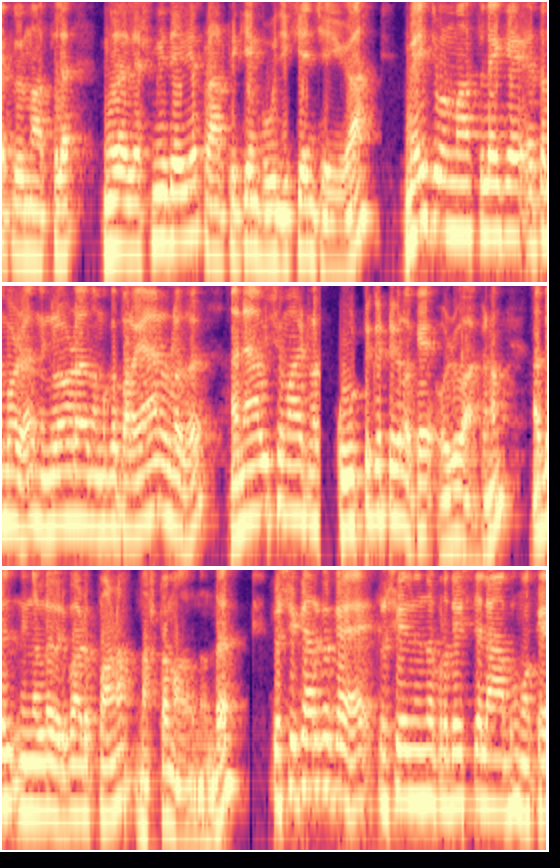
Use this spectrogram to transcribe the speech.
ഏപ്രിൽ മാസത്തിൽ നിങ്ങൾ ലക്ഷ്മി ദേവിയെ പ്രാർത്ഥിക്കുകയും പൂജിക്കുകയും ചെയ്യുക. മെയ് ജൂൺ മാസത്തിലേക്ക് എത്തുമ്പോൾ നിങ്ങളോട് നമുക്ക് പറയാനുള്ളത് അനാവശ്യമായിട്ടുള്ള കൂട്ടുകെട്ടുകളൊക്കെ ഒഴിവാക്കണം. അതിൽ നിങ്ങളുടെ ഒരുപാട് പണം നഷ്ടമാകുന്നുണ്ട്. കൃഷിക്കാർക്കൊക്കെ കൃഷിയിൽ നിന്ന് പ്രതീക്ഷിച്ച ലാഭമൊക്കെ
